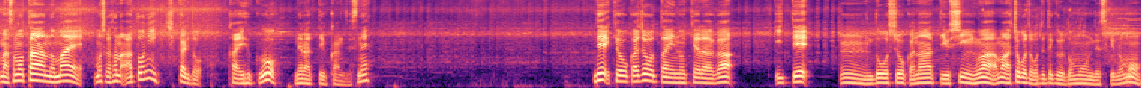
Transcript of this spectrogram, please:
まあそのターンの前、もしくはその後にしっかりと回復を狙っていく感じですね。で、強化状態のキャラがいて、うん、どうしようかなっていうシーンは、まあちょこちょこ出てくると思うんですけども、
